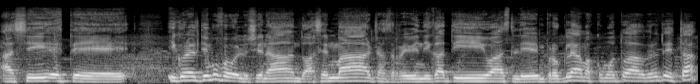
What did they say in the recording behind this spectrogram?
Así, este. Y con el tiempo fue evolucionando, hacen marchas reivindicativas, leen proclamas, como toda protesta.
